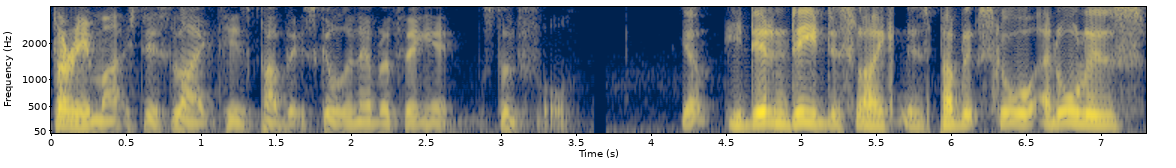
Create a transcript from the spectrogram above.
very much disliked his public school and everything it stood for. Yep, he did indeed dislike his public school and all his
